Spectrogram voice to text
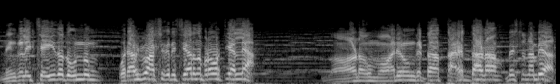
നിങ്ങൾ ഈ ചെയ്തതൊന്നും ഒരു അഭിഭാഷകന് ചേർന്ന പ്രവൃത്തിയല്ല. നാണവും മാനവും കിട്ടാ തരത്താണ് mister Nambiar.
